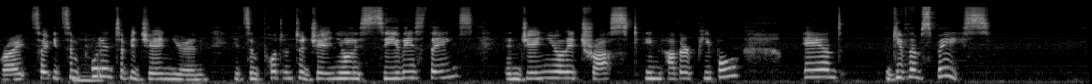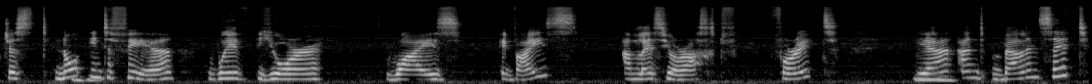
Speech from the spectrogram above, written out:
right? So it's important to be genuine. It's important to genuinely see these things and genuinely trust in other people and give them space. Just not interfere with your wise advice unless you're asked for it. Yeah and balance it.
